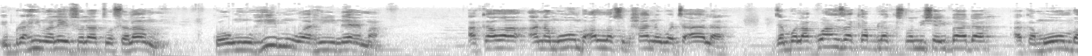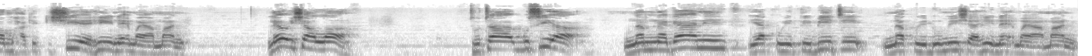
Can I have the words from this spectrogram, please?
Ibrahim alayhi salatu wasalam kwa umuhimu wa hii neema. Akawa anamuomba Allah subhanahu wa ta'ala. Jambo la kwanza kabla kusimamisha ibada akamuomba mhakikishie hii neema ya amani. Leo insha Allah tutagusia namna gani ya kuithibiti na kuidumisha hii neema ya amani.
